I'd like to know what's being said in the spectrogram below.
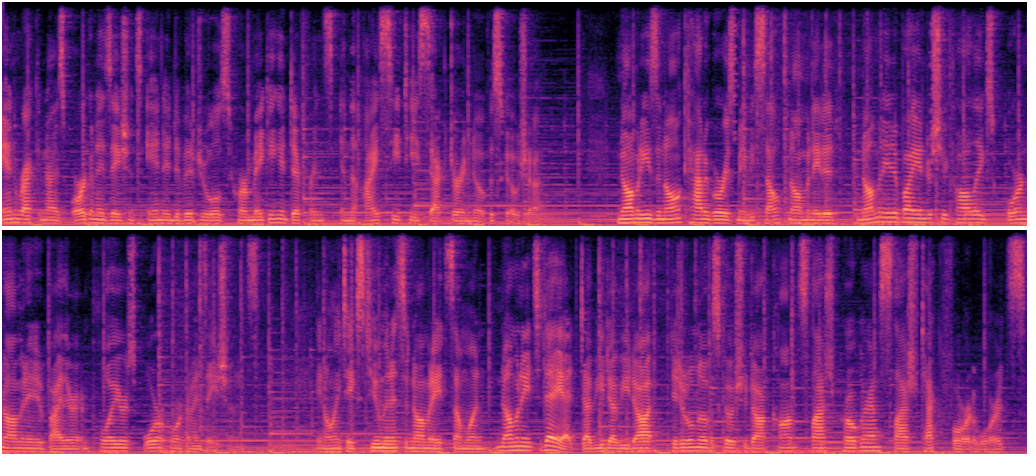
and recognize organizations and individuals who are making a difference in the ICT sector in Nova Scotia. Nominees in all categories may be self nominated, nominated by industry colleagues, or nominated by their employers or organizations. It only takes two minutes to nominate someone. Nominate today at www.digitalnovascotia.com slash program slash tech forward awards.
